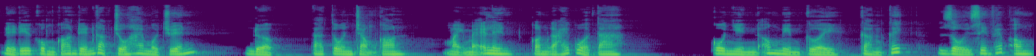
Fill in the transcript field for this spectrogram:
Để đi cùng con đến gặp chú hai một chuyến. Được, ta tôn trọng con Mạnh mẽ lên, con gái của ta. Cô nhìn ông mỉm cười Cảm kích Rồi xin phép ông.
